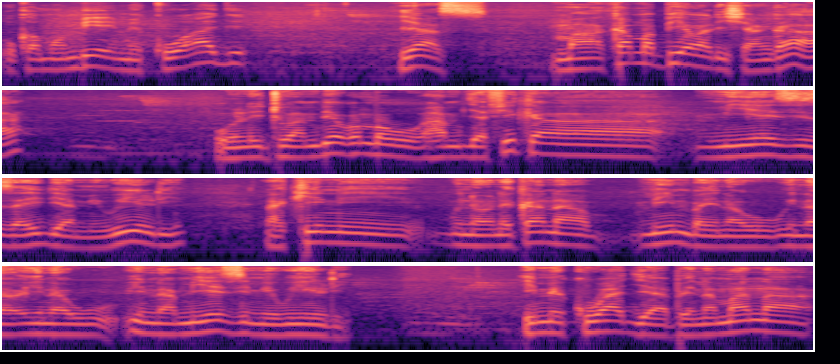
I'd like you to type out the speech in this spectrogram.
ukamwambia imekuwaje? Yes, mahakama pia walishangaa. Ulituambia kwamba hamjafika miezi zaidi ya miwili, lakini inaonekana mimba ina, ina, ina, ina miezi miwili. Imekuwaje hapa? Ina maana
